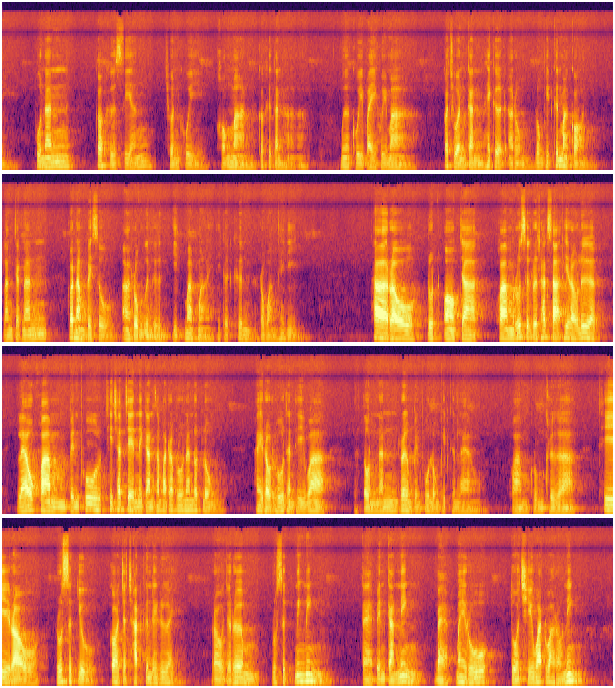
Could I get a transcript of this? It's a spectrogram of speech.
ผู้นั้นก็คือเสียงชวนคุยของมารก็คือตัณหา เมื่อคุยไปคุยมา ก็ชวนกันให้เกิดอารมณ์ลงผิดขึ้นมาก่อน หลังจากนั้นก็นำไปสู่อารมณ์อื่นๆ อีกมากมายที่เกิดขึ้นระวังให้ดี ถ้าเราหลุดออกจากความรู้สึกหรือทักษะที่เราเลือก แล้วความเป็นผู้ที่ชัดเจนในการสัมผัสรับรู้นั้นลดลง ให้เรารู้ทันทีว่าตนนั้นเริ่มเป็นผู้หลงผิดขึ้นแล้ว ความคลุมเครือ ที่เรารู้สึกอยู่ก็จะชัดขึ้นเรื่อยๆ เราจะเริ่มรู้สึกนิ่งๆ แต่เป็นการนิ่งแบบไม่รู้ตัวชี้วัดว่าเรานิ่ง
